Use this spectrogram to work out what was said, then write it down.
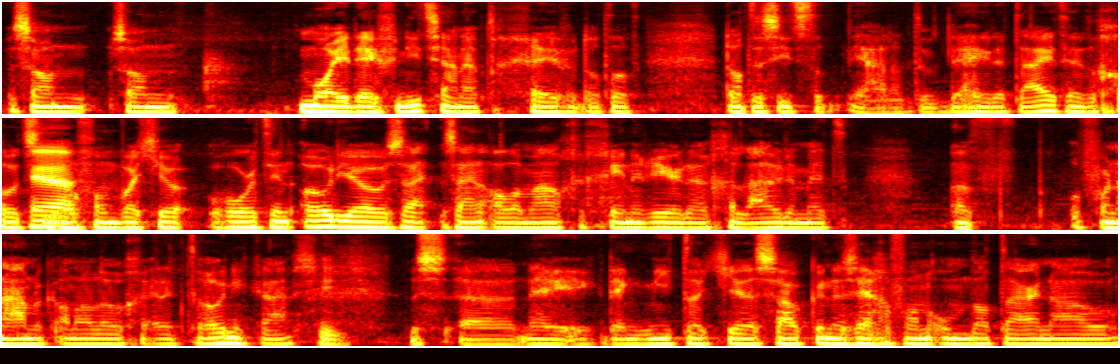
zo'n zo'n mooie definitie aan hebt gegeven, dat dat, dat is iets dat, ja, dat doe ik de hele tijd. Het grootste Ja. deel van wat je hoort in audio zijn, zijn allemaal gegenereerde geluiden met v- voornamelijk analoge elektronica. Precies. Dus eh, nee, ik denk niet dat je zou kunnen zeggen van omdat daar nou,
